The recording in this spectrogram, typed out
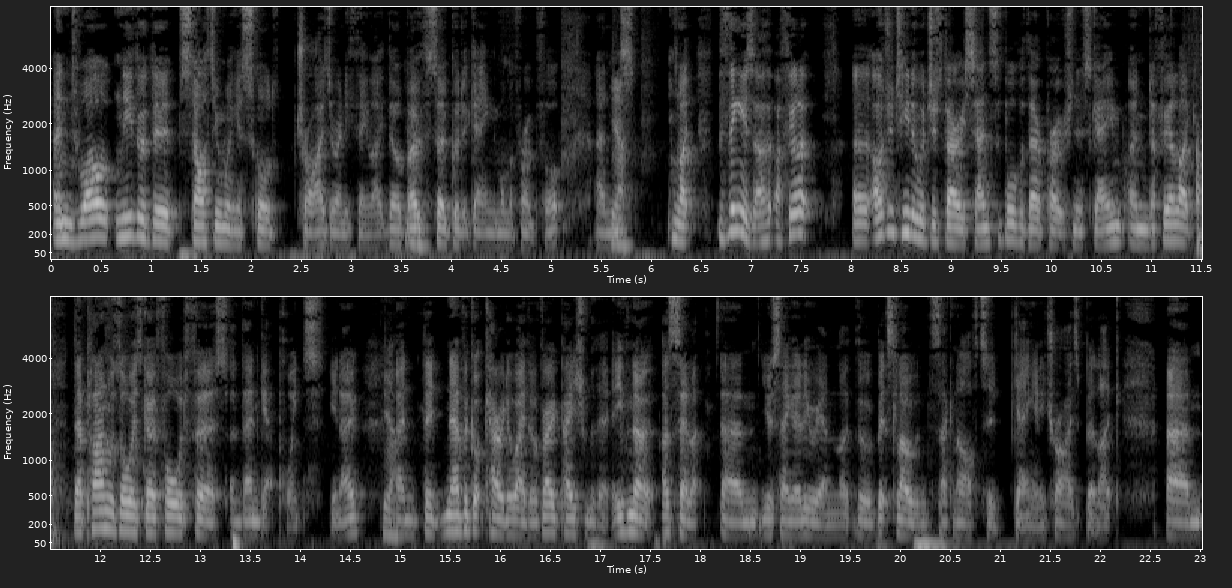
And while neither of the starting wingers scored tries or anything, like they were hmm. both so good at getting them on the front foot. And Yeah. Like the thing is, I, I feel like uh, Argentina were just very sensible with their approach in this game, and I feel like their plan was always go forward first and then get points. You know, Yeah. and they never got carried away. They were very patient with it, even though, as I say, like um, you were saying earlier, Ian, like they were a bit slow in the second half to getting any tries, but like um,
